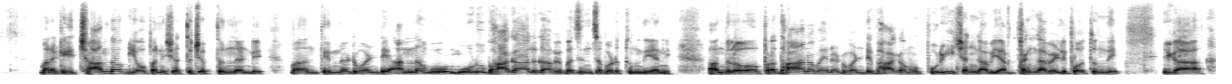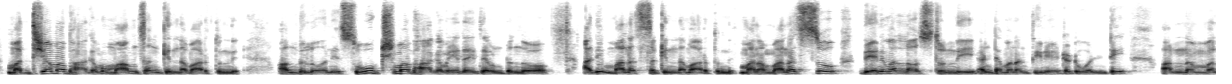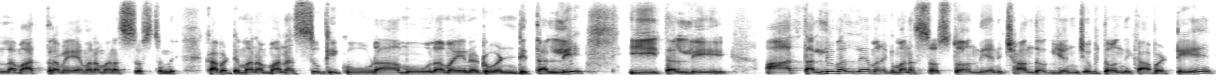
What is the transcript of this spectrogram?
మనకి చాందోగ్య ఉపనిషత్తు చెప్తుందండి. మనం తిన్నటువంటి అన్నము మూడు భాగాలుగా విభజించబడుతుంది అని. అందులో ప్రధానమైనటువంటి భాగము పురీషంగా వ్యర్థంగా వెళ్ళిపోతుంది. ఇక మధ్యమ భాగము మాంసం కింద మారుతుంది. అందులోని సూక్ష్మ భాగం ఏదైతే ఉంటుందో అది మనస్సు కింద మారుతుంది. మన మనస్సు దేని వల్ల వస్తుంది? అంటే మనం తినేటటువంటి అన్నం వల్ల మాత్రమే మన మనస్సు వస్తుంది. కాబట్టి మన మనస్సుకి కూడా మూలమైనటువంటి తల్లి ఈ తల్లి ఆ తల్లి వల్లే మనకి మనస్సు వస్తోంది అని చాందోగ్యం చెబుతోంది కాబట్టి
